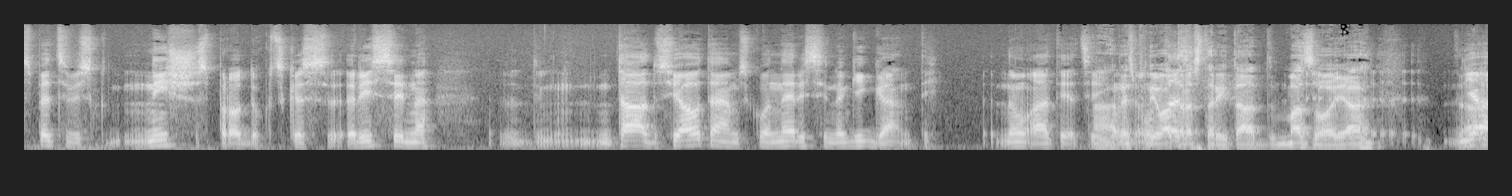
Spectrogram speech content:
specifisks nišas produkts, kas risina tādus jautājumus, ko nerisina giganti. Nu, attiecīgi. À, respektīvi, atrast arī tādu mazo, jā. Tā, jā,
